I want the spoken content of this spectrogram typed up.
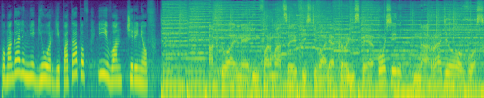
помогали мне Георгий Потапов и Иван Черенев. Актуальная информация фестиваля «Крымская осень» на Радио ВОЗ.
